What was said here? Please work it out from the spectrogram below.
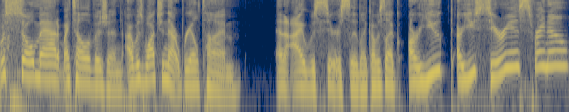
I was so mad at my television. I was watching that real time, and I was seriously like, I was like, "Are you are you serious right now?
